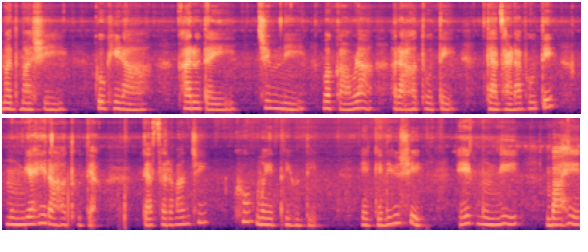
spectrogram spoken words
मधमाशी कोकिळा खारुताई चिमणी व कावळा राहत होते. त्या झाडाभोवती मुंग्याही राहत होत्या. त्या सर्वांची खूप मैत्री होती. एके दिवशी एक मुंगी बाहेर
